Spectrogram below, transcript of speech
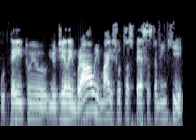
o Tatum e o, o Jalen Brown, e mais outras peças também que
